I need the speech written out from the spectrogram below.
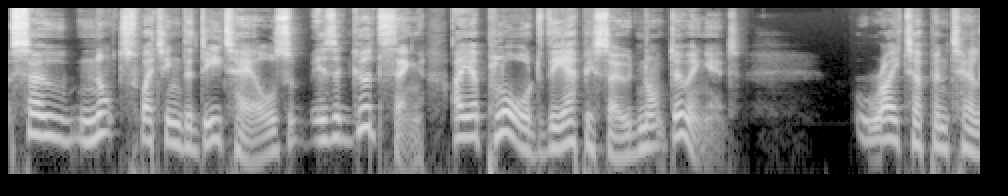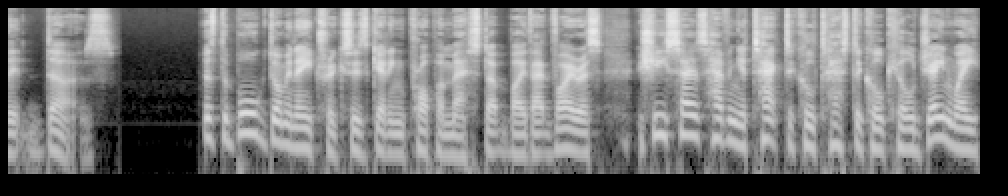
So, not sweating the details is a good thing. I applaud the episode not doing it. Right up until it does. As the Borg dominatrix is getting proper messed up by that virus, she says having a tactical testicle kill Janeway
